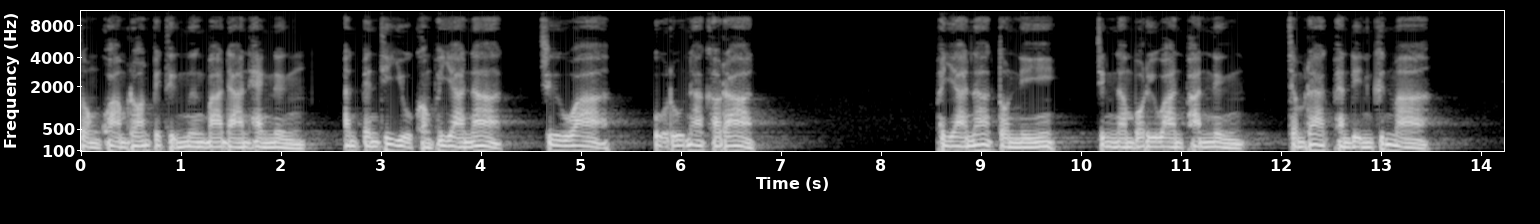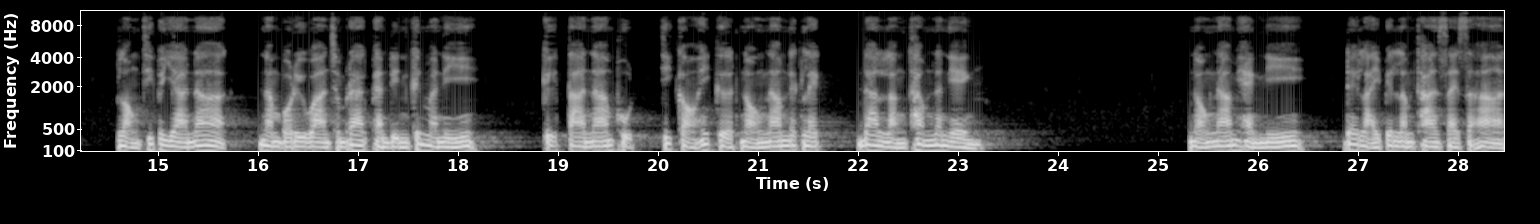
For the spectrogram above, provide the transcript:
ส่งความร้อนไปถึงเมืองบาดาลแห่งหนึ่ง อันเป็นที่อยู่ของพญานาค ชื่อว่า อุรุนาคราช พญานาคตนนี้จึงนำบริวารพันหนึ่งจำแรกแผ่นดินขึ้นมาหล่องที่พญานาคนำบริวารจำแรกแผ่นดินขึ้นมานี้ คือตาน้ำผุดที่ก่อให้เกิดหนองน้ำเล็กๆ ด้านหลังถ้ำนั่นเอง หนองน้ำแห่งนี้ได้ไหลเป็นลำธารใสสะอาด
